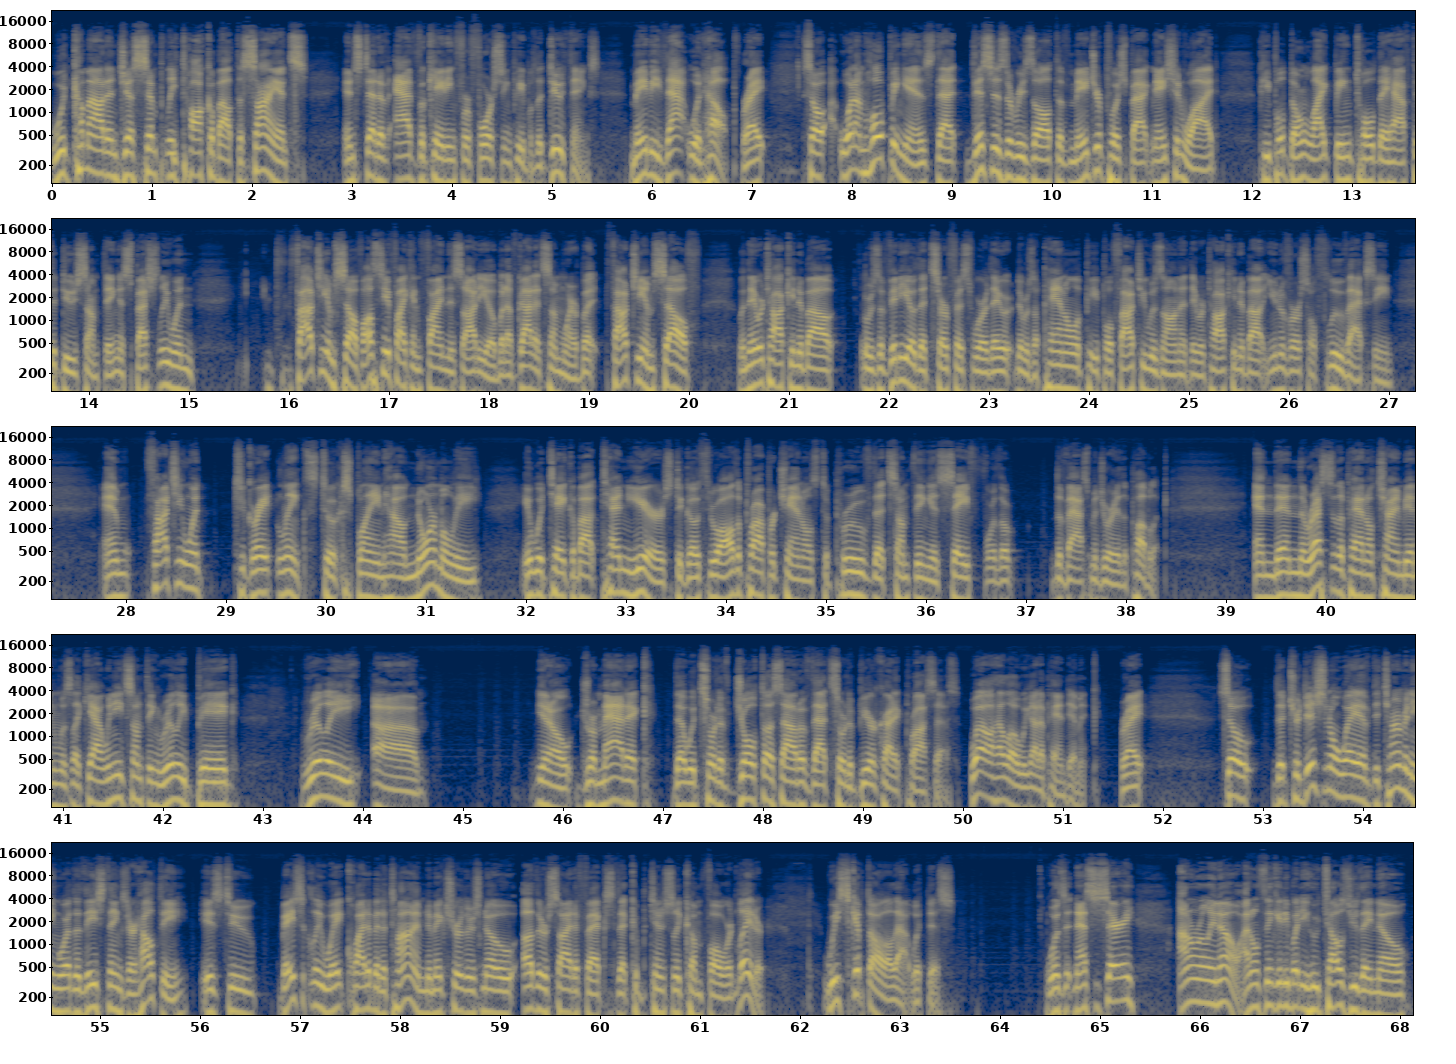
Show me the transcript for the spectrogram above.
would come out and just simply talk about the science instead of advocating for forcing people to do things. Maybe that would help, right? So, what I'm hoping is that this is a result of major pushback nationwide. People don't like being told they have to do something, especially when Fauci himself, I'll see if I can find this audio, but I've got it somewhere. But Fauci himself, when they were talking about, there was a video that surfaced where they were, there was a panel of people. Fauci was on it. They were talking about universal flu vaccine, and Fauci went to great lengths to explain how normally it would take about ten years to go through all the proper channels to prove that something is safe for the the vast majority of the public. And then the rest of the panel chimed in and was like, "Yeah, we need something really big, really." Uh, you know, dramatic that would sort of jolt us out of that sort of bureaucratic process. Well, hello, we got a pandemic, right? So the traditional way of determining whether these things are healthy is to basically wait quite a bit of time to make sure there's no other side effects that could potentially come forward later. We skipped all of that with this. Was it necessary? I don't really know. I don't think anybody who tells you they know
